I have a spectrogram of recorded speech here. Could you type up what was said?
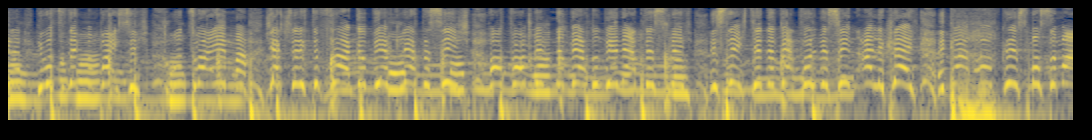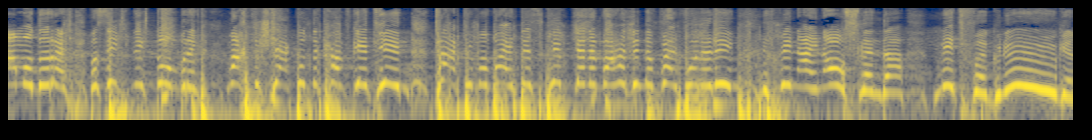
Fehler? Die Wurzel denkt man bei sich und zwar immer. Jetzt stelle ich die Frage, wie erklärt es sich? Opfer bilden den Wert und wie ernährt es mich? Ist nicht in der Wert, weil wir sind alle gleich. Egal ob Christ, Muslim, arm oder reich. Was dich nicht umbringt, macht dich stark und der Kampf geht jeden Tag immer weiter. Es gibt keine Wahrheit in der Welt voller Liegen. Ich bin ein Ausländer mit Vergnügen.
